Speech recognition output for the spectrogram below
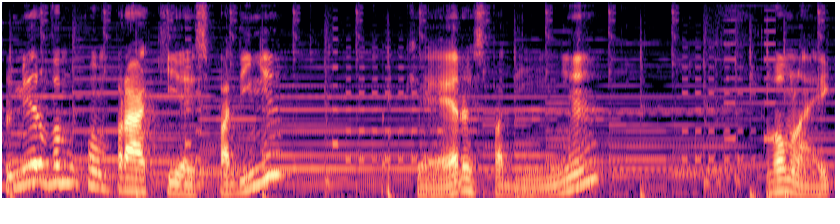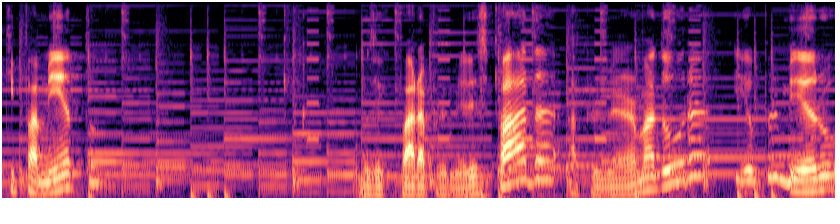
Primeiro vamos comprar aqui a espadinha. Eu quero a espadinha. Vamos lá, equipamento. Vamos equipar a primeira espada, a primeira armadura e o primeiro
